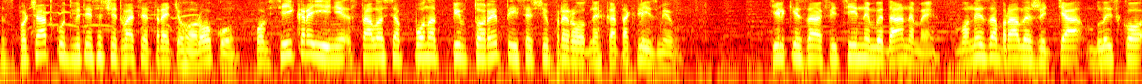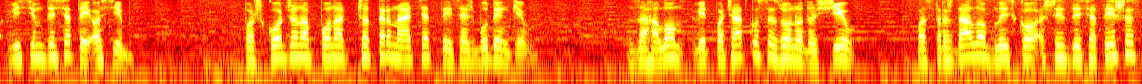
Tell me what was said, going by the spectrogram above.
З початку 2023 року по всій країні сталося понад півтори тисячі природних катаклізмів. Тільки за офіційними даними вони забрали життя близько 80 осіб. Пошкоджено понад 14 тисяч будинків. Загалом від початку сезону дощів постраждало близько 66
